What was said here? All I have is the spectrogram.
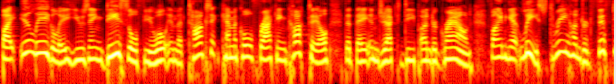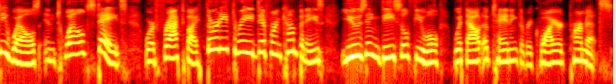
by illegally using diesel fuel in the toxic chemical fracking cocktail that they inject deep underground, finding at least 350 wells in 12 states were fracked by 33 different companies using diesel fuel without obtaining the required permits.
